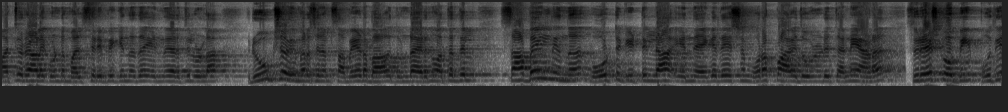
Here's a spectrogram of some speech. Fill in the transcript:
മറ്റൊരാളെ കൊണ്ട് മത്സരിപ്പിക്കുന്നത് എന്ന തരത്തിലുള്ള രൂക്ഷ വിമർശനം സഭയുടെ ഭാഗത്തുണ്ടായിരുന്നു. അത്തരത്തിൽ സഭയിൽ നിന്ന് വോട്ട് കിട്ടില്ല എന്ന് ഏകദേശം ഉറപ്പായതോടുകൂടി തന്നെയാണ് സുരേഷ് ഗോപി പുതിയ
